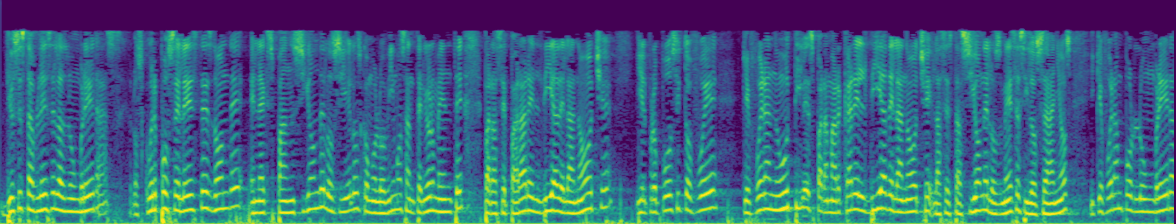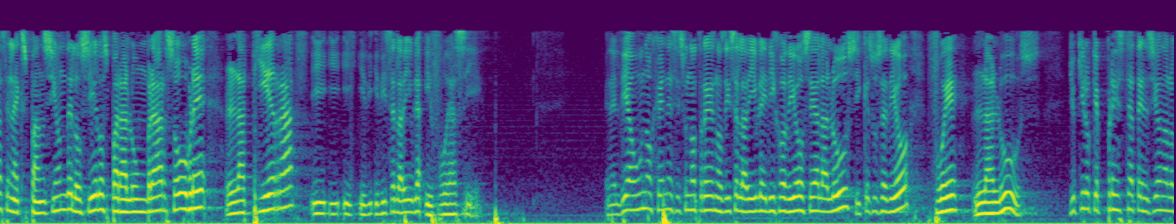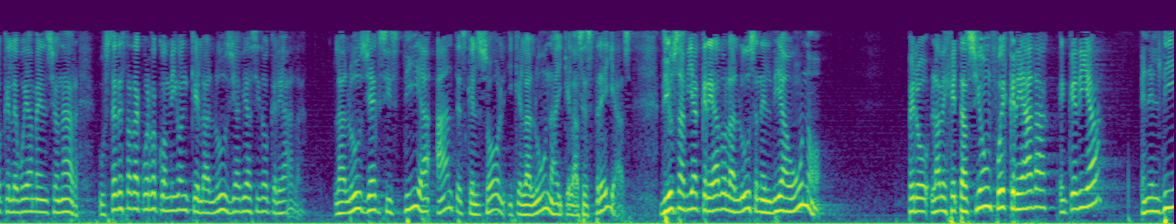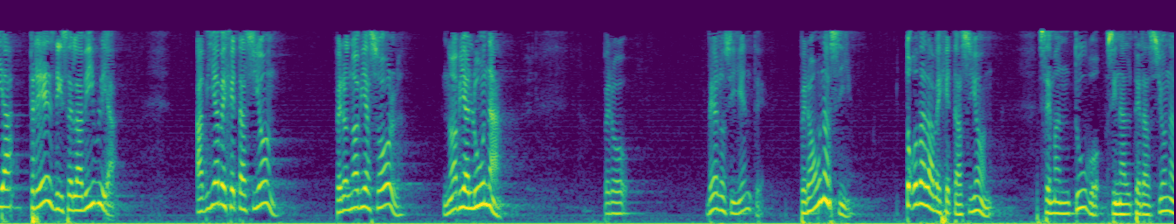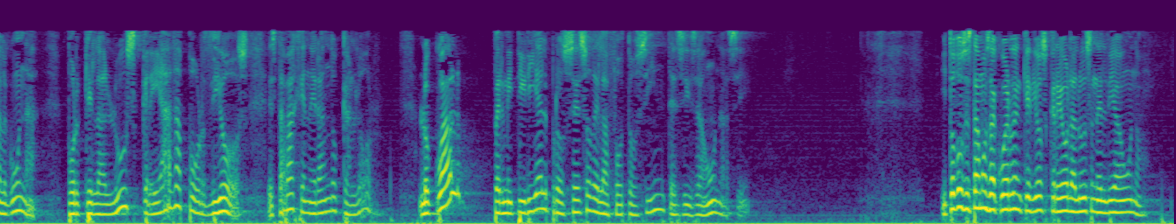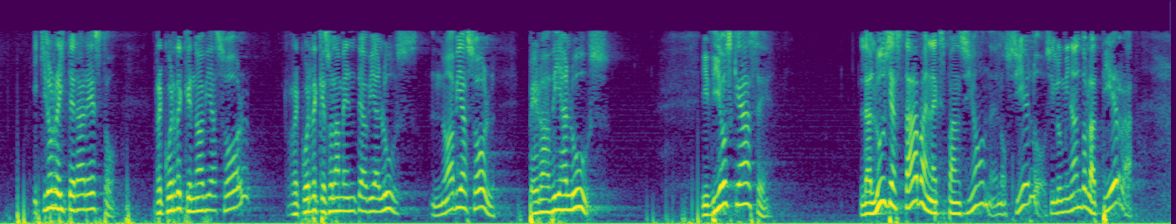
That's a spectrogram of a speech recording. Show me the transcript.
Dios establece las lumbreras, los cuerpos celestes, donde en la expansión de los cielos, como lo vimos anteriormente, para separar el día de la noche, y el propósito fue que fueran útiles para marcar el día de la noche, las estaciones, los meses y los años, y que fueran por lumbreras en la expansión de los cielos para alumbrar sobre la tierra, y, dice la Biblia, y fue así. En el día 1, Génesis 1.3 nos dice la Biblia, y dijo Dios sea la luz, y ¿qué sucedió? Fue la luz. Yo quiero que preste atención a lo que le voy a mencionar. ¿Usted está de acuerdo conmigo en que la luz ya había sido creada? La luz ya existía antes que el sol y que la luna y que las estrellas. Dios había creado la luz en el día uno. Pero la vegetación fue creada en qué día? En el día tres, dice la Biblia. Había vegetación, pero no había sol, no había luna. Pero vea lo siguiente, pero aún así, toda la vegetación se mantuvo sin alteración alguna, porque la luz creada por Dios estaba generando calor, lo cual permitiría el proceso de la fotosíntesis aún así. Y todos estamos de acuerdo en que Dios creó la luz en el día uno. Y quiero reiterar esto. Recuerde que no había sol, recuerde que solamente había luz. No había sol, pero había luz. ¿Y Dios qué hace? La luz ya estaba en la expansión, en los cielos, iluminando la tierra.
